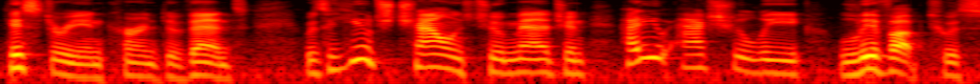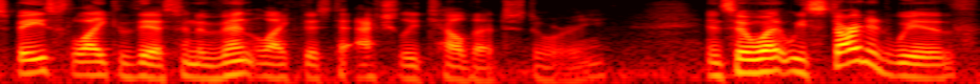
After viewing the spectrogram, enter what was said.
history and current events. It was a huge challenge to imagine how do you actually live up to a space like this, an event like this, to actually tell that story. And so, what we started with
